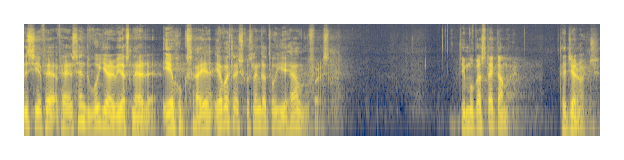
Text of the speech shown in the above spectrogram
det sier, for jeg sender hvor gjør vi oss nere, jeg hukser jeg, jeg vet ikke hvor lenge tog jeg har forresten. De må bare stekke meg. Det gjør hun ikke.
